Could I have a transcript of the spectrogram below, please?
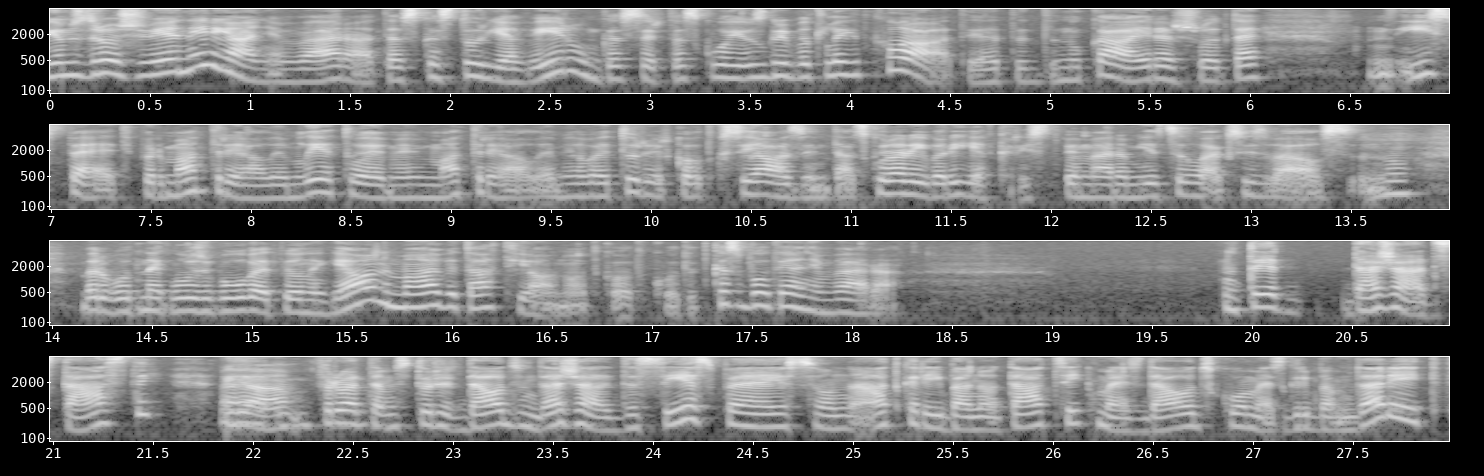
jums droši vien ir jāņem vērā tas, kas tur jau ir un kas ir tas, ko jūs gribat likt klāt. Ja? Tad, nu, kā ir ar šo te izpēti par materiāliem, lietojamiem materiāliem, ja vai tur ir kaut kas jāzina tāds, kur arī var iekrist. Piemēram, ja cilvēks izvēlas, nu, varbūt negluži būvēt pilnīgi jaunu māju, bet atjaunot kaut ko, tad kas būtu jāņem vērā? Nu, tie ir dažādi stāsti. Jā. Protams, tur ir daudz un dažādas iespējas, un atkarībā no tā, cik mēs daudz ko mēs gribam darīt,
